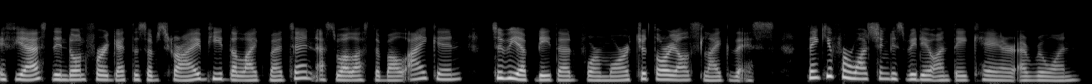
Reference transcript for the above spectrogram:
If yes, then don't forget to subscribe, hit the like button as well as the bell icon to be updated for more tutorials like this. Thank you for watching this video and take care everyone.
